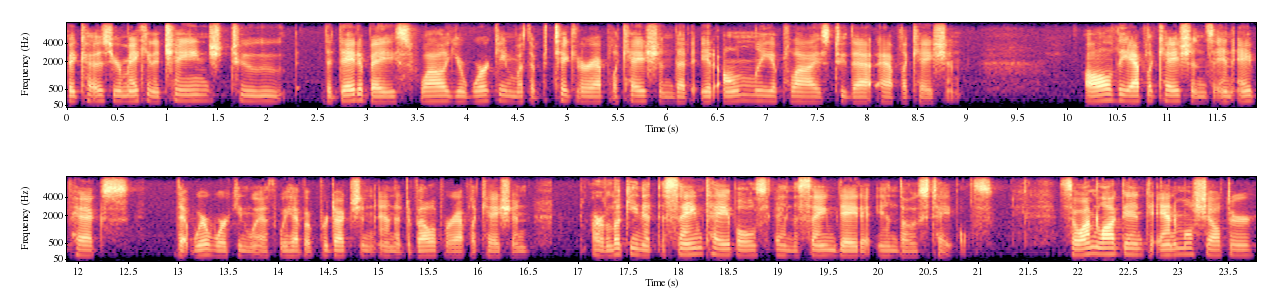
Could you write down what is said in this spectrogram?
because you're making a change to the database while you're working with a particular application that it only applies to that application. All the applications in Apex that we're working with, we have a production and a developer application, are looking at the same tables and the same data in those tables. So I'm logged into Animal Shelter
